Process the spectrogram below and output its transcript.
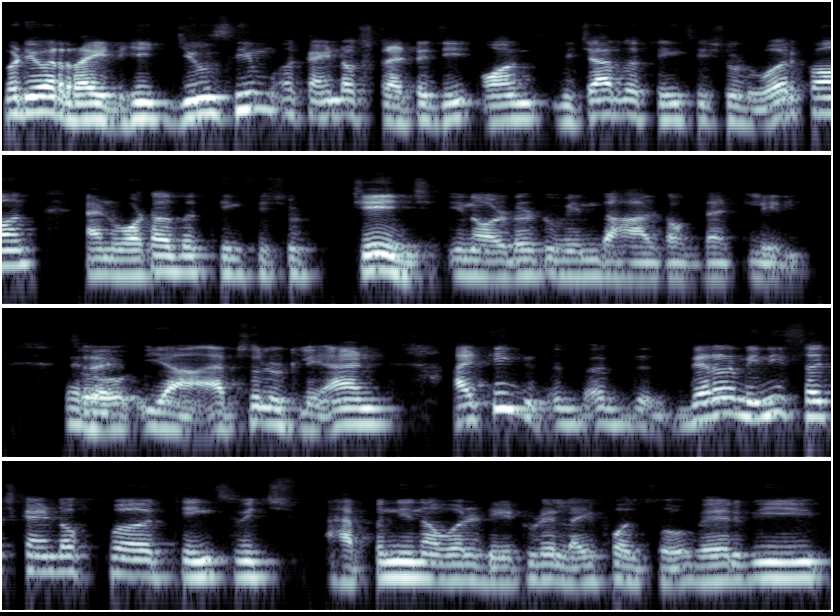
But you are right. He gives him a kind of strategy on which are the things he should work on and what are the things he should change in order to win the heart of that lady so right. yeah absolutely and i think uh, there are many such kind of uh, things which happen in our day to day life also where we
